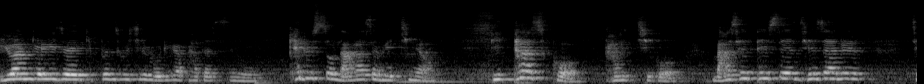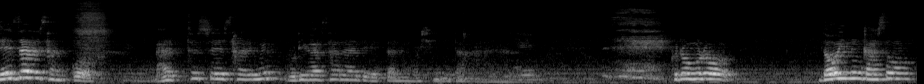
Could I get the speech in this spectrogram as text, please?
유한겔리조의 기쁜 소식을 우리가 받았으니 케루소 나가서 외치며 비타스코 가르치고 마세테스의 제자를 제자를 삼고 말투스의 삶을 우리가 살아야 되겠다는 것입니다. 그러므로 너희는 가서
